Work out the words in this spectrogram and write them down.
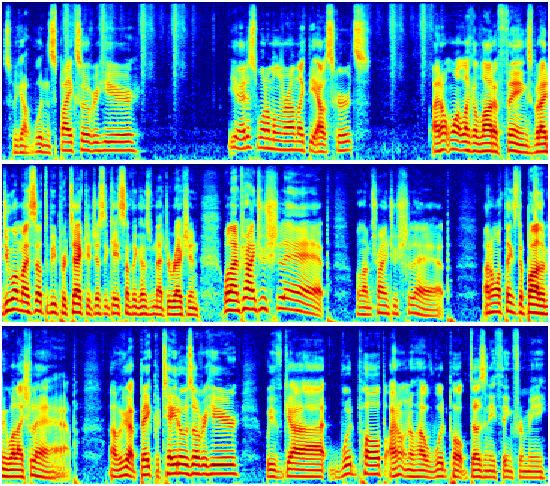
So we got wooden spikes over here. Yeah, I just want them around like the outskirts. I don't want like a lot of things, but I do want myself to be protected just in case something comes from that direction. Well, I'm trying to schlep. Well, I'm trying to schlep. I don't want things to bother me while I schlep. Uh, we've got baked potatoes over here. We've got wood pulp. I don't know how wood pulp does anything for me.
